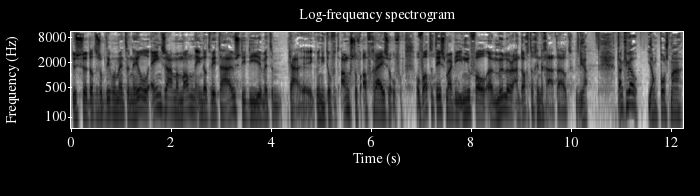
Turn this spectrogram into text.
Dus uh, dat is op dit moment een heel eenzame man in dat Witte Huis. Die, die met een, ja, ik weet niet of het angst of afgrijzen of, of wat het is. Maar die in ieder geval Muller aandachtig in de gaten houdt. Ja, dankjewel Jan Postma.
